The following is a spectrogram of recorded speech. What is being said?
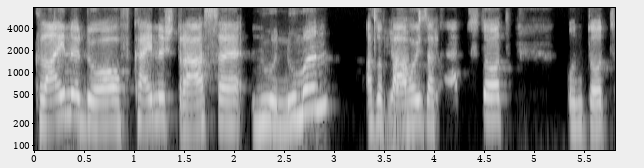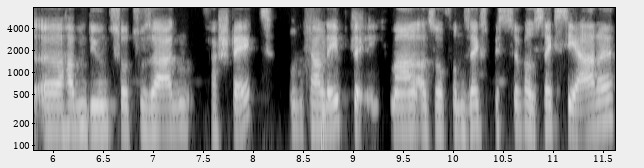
kleine Dorf, keine Straße, nur Nummern, also ein paar ja. Häuser gab es dort. Und dort äh, haben die uns sozusagen versteckt. Und da lebte ich mal, also von sechs bis zwölf, also sechs Jahre.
